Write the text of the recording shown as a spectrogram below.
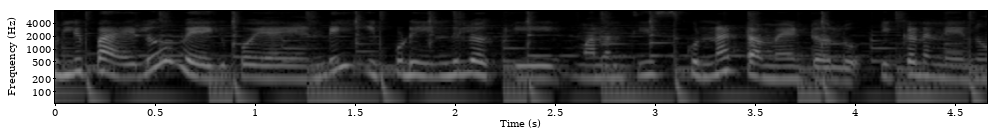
ఉల్లిపాయలు వేగిపోయాయండి. ఇప్పుడు ఇందులోకి మనం తీసుకున్న టమాటోలు. ఇక్కడ నేను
